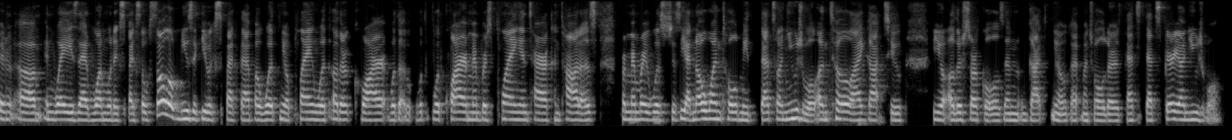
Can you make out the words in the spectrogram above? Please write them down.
in, um, in ways that one would expect. So solo music, you expect that, but with you know playing with other choir with with, with choir members playing entire cantatas from memory was just yeah. No one told me that's unusual until I got to you know other circles and got you know got much older. That's that's very unusual.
